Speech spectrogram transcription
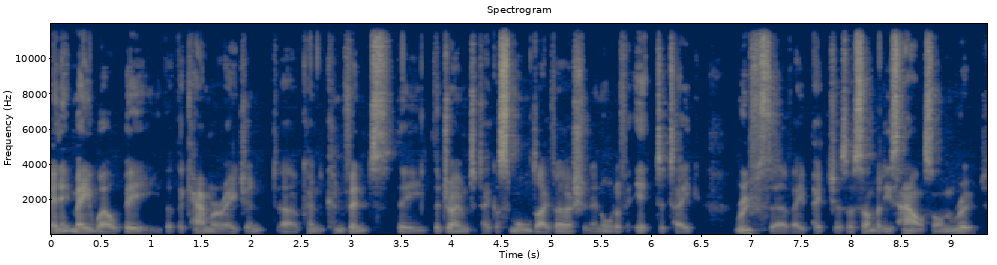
And it may well be that the camera agent uh, can convince the, the drone to take a small diversion in order for it to take roof survey pictures of somebody's house en route.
